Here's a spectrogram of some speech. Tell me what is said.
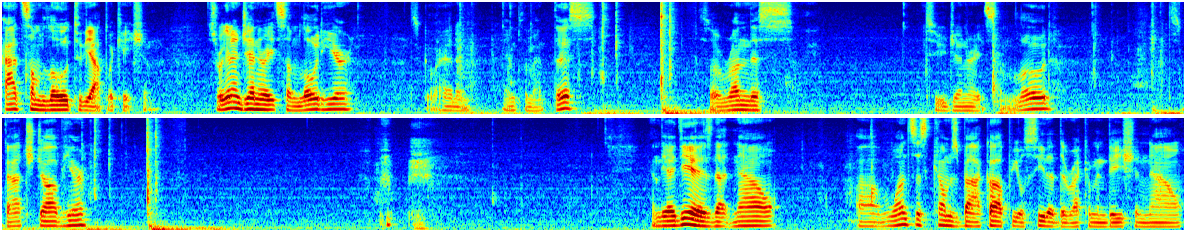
add some load to the application. So we're going to generate some load here. Let's go ahead and implement this. So run this to generate some load. It's a batch job here. and the idea is that now, uh, once this comes back up, you'll see that the recommendation now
